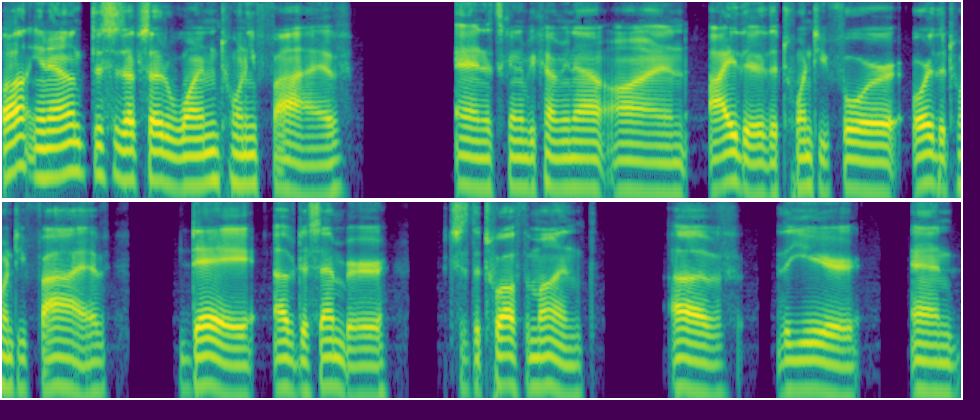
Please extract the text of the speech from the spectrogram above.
Well, you know, this is episode 125 and it's to be coming out on either the 24 or the 25 day of December, which is the 12th month of the year and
